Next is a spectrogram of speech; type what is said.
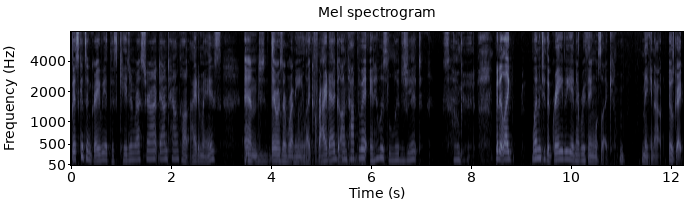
biscuits and gravy at this Cajun restaurant downtown called Ida Mae's, and there was a runny like fried egg on top of it, and it was legit so good. But it like went into the gravy and everything was like making out. It was great.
